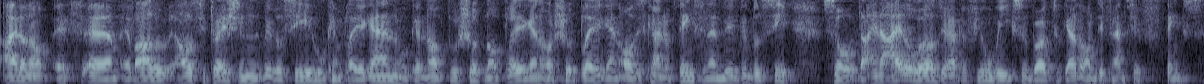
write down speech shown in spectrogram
I don't know. It's um, about our situation. We will see who can play again, who cannot, who should not play again, or should play again. All these kind of things, and then we, we will see. So the, in ideal world, you have a few weeks and work together on defensive things,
